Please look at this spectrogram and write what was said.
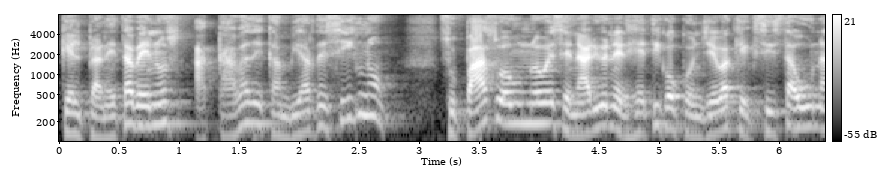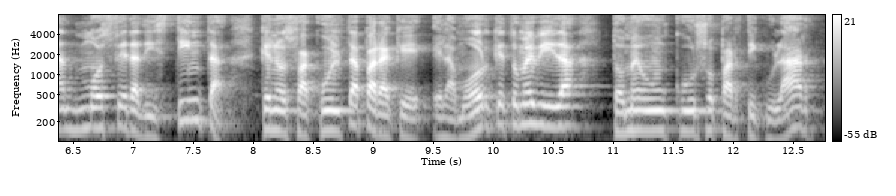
que el planeta Venus acaba de cambiar de signo. Su paso a un nuevo escenario energético conlleva que exista una atmósfera distinta que nos faculta para que el amor que tome vida tome un curso particular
